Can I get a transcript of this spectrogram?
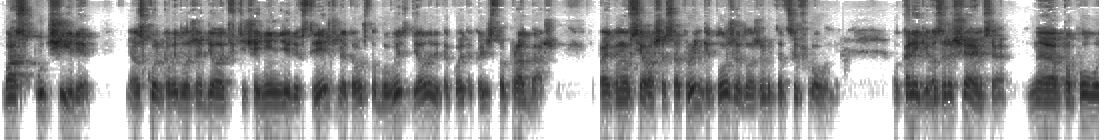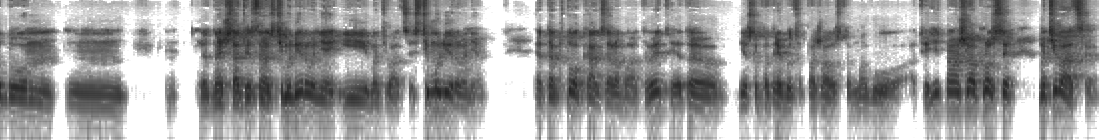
вас учили сколько вы должны делать в течение недели встреч для того, чтобы вы сделали такое-то количество продаж. Поэтому все ваши сотрудники тоже должны быть оцифрованы. Коллеги, возвращаемся по поводу, значит, соответственно, стимулирования и мотивации. Стимулирование – это кто как зарабатывает. Это, если потребуется, пожалуйста, могу ответить на ваши вопросы. Мотивация.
